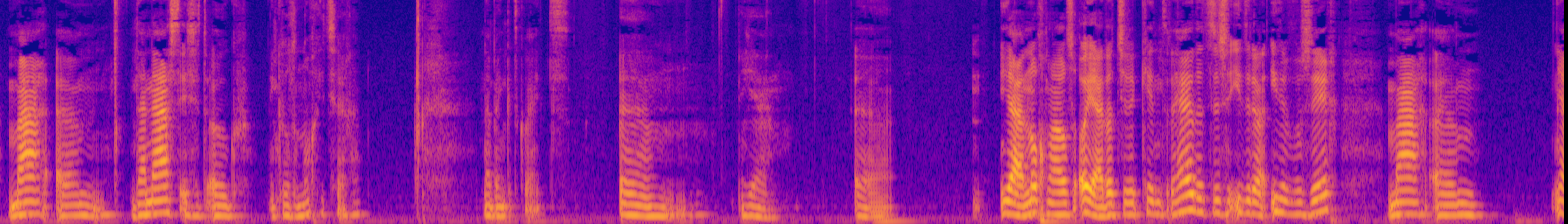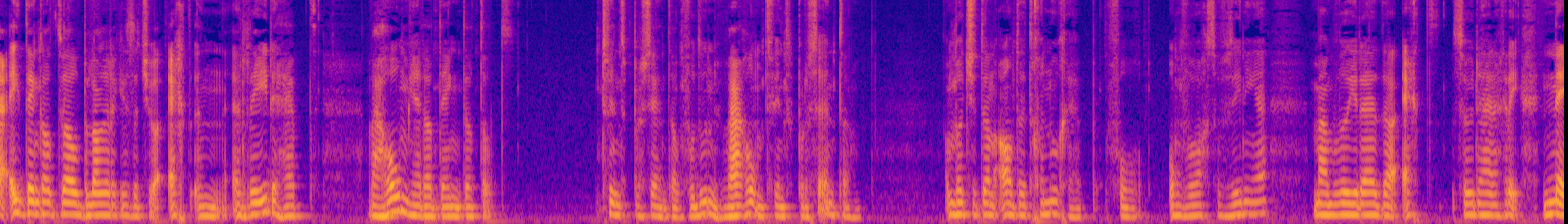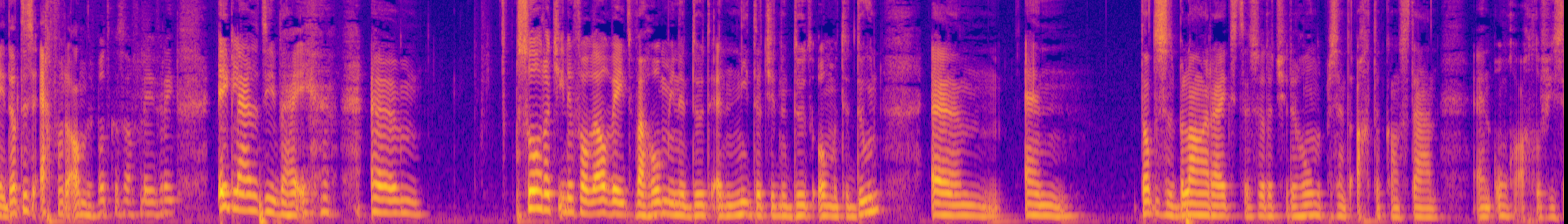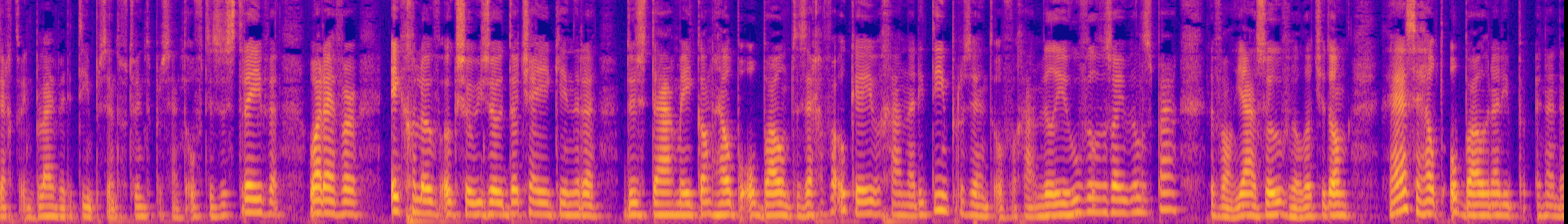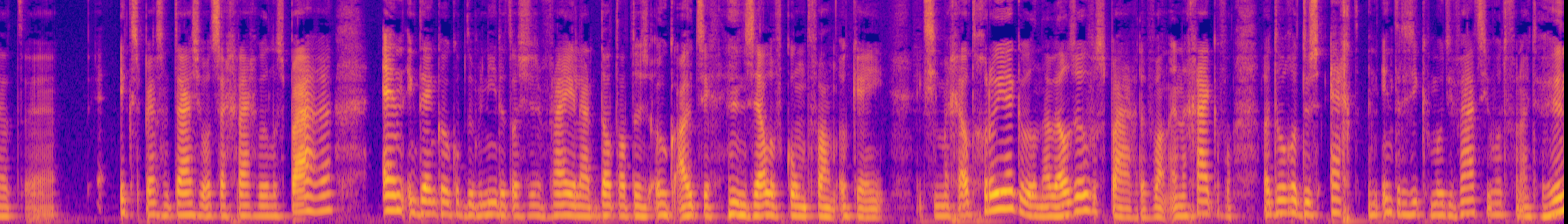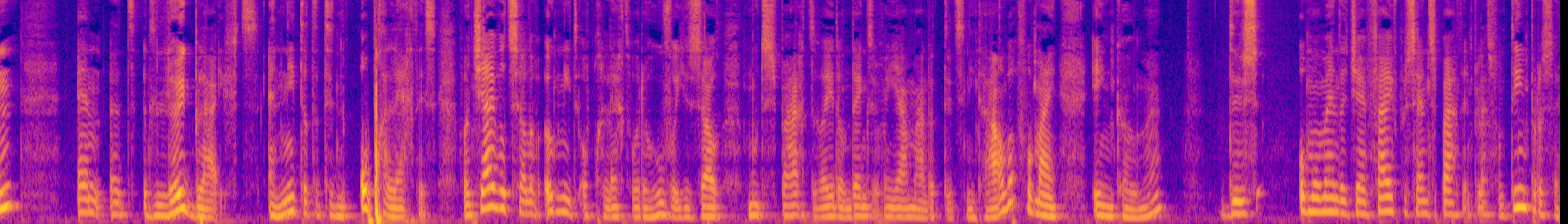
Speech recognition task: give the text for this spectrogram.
Maar um, daarnaast is het ook... Ik wilde nog iets zeggen. Nou ben ik het kwijt. Um, ja. Uh, ja, nogmaals. Oh ja, dat je kind... Hè, dat is ieder, ieder voor zich. Maar um, ja, ik denk altijd wel belangrijk is dat je wel echt een, reden hebt... waarom jij dan denkt dat dat 20% dan voldoende. Waarom 20% dan? Omdat je dan altijd genoeg hebt voor onverwachte voorzieningen. Maar wil je daar, daar echt zodanig reden? Nee, dat is echt voor de andere podcastaflevering. Ik laat het hierbij. um, zorg dat je in ieder geval wel weet waarom je het doet. En niet dat je het doet om het te doen. Um, en dat is het belangrijkste, zodat je er 100% achter kan staan. En ongeacht of je zegt, ik blijf bij de 10% of 20%, of het is een streven, whatever. Ik geloof ook sowieso dat jij je kinderen dus daarmee kan helpen opbouwen. Om te zeggen van, oké, we gaan naar die 10%. Of we gaan, wil je, hoeveel zou je willen sparen? Van, ja, zoveel. Dat je dan hè, ze helpt opbouwen naar, die, naar dat... Uh, x percentage wat zij graag willen sparen. En ik denk ook op de manier dat als je ze vrij laat, dat dat dus ook uit zich hunzelf komt van oké, ik zie mijn geld groeien, ik wil nou wel zoveel sparen ervan. En dan ga ik ervan. Waardoor het dus echt een intrinsieke motivatie wordt vanuit hun. En het, het leuk blijft. En niet dat het in opgelegd is. Want jij wilt zelf ook niet opgelegd worden hoeveel je zou moeten sparen. Terwijl je dan denkt van ja, maar dat, dit is niet haalbaar voor mijn inkomen. Dus op het moment dat jij 5% spaart in plaats van 10%.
